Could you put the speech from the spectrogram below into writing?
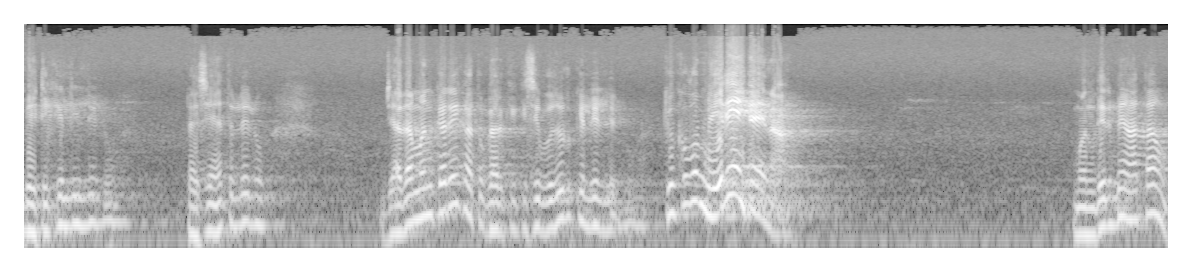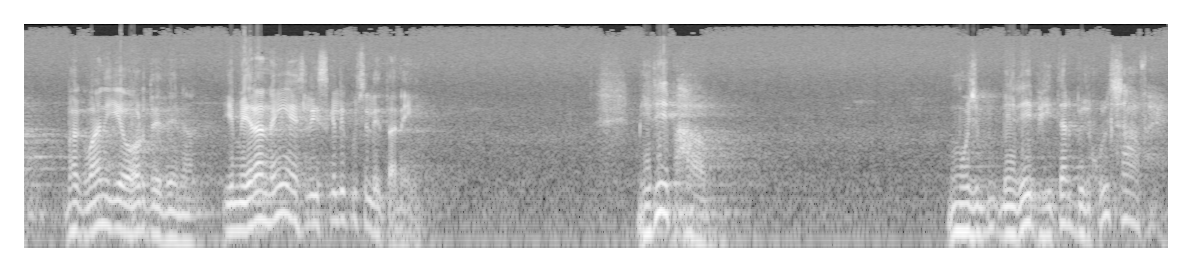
बेटी के लिए ले लूँगा, पैसे हैं तो ले लूँ ज़्यादा मन करेगा तो घर के किसी बुज़ुर्ग के लिए ले लूँगा, क्योंकि वो मेरे हैं ना। मंदिर में आता हूँ, भगवान ये और दे देना, ये मेरा नहीं है, इसलिए इसके लिए कुछ लेता नहीं। मेरे भाव, मुझ, मेरे भीतर बिल्कुल साफ़ है।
